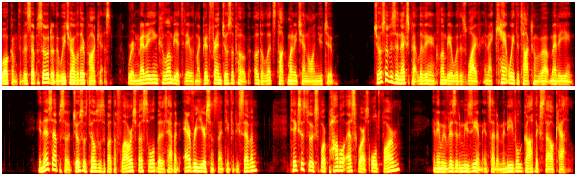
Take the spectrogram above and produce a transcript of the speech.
Welcome to this episode of the We Travel There podcast. We're in Medellin, Colombia today with my good friend Joseph Hogue of the Let's Talk Money channel on YouTube. Joseph is an expat living in Colombia with his wife, and I can't wait to talk to him about Medellin. In this episode, Joseph tells us about the Flowers Festival that has happened every year since 1957, takes us to explore Pablo Escobar's old farm, and then we visit a museum inside a medieval Gothic style castle.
